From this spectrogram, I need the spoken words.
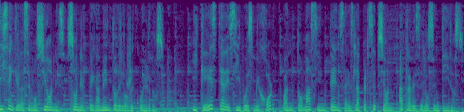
Dicen que las emociones son el pegamento de los recuerdos y que este adhesivo es mejor cuanto más intensa es la percepción a través de los sentidos.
